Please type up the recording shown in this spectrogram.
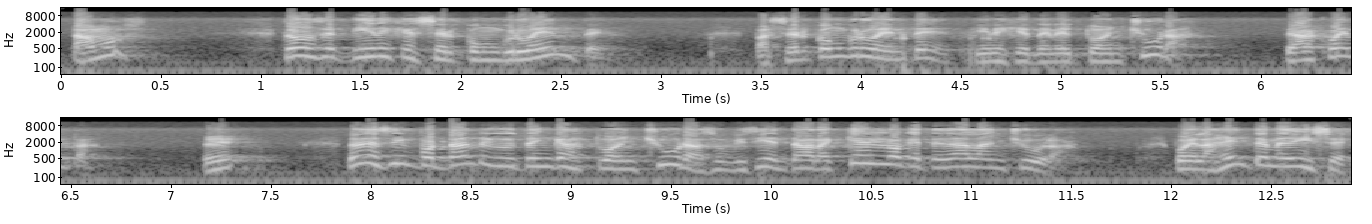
¿Estamos? Entonces tienes que ser congruente. Para ser congruente tienes que tener tu anchura. ¿Te das cuenta? ¿Eh? Entonces es importante que tú tengas tu anchura suficiente. Ahora, ¿qué es lo que te da la anchura? Pues la gente me dice,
